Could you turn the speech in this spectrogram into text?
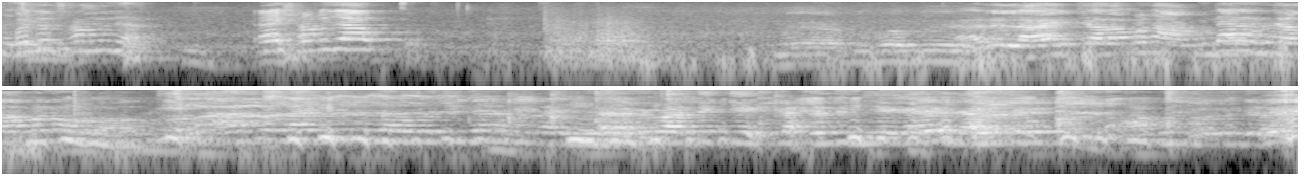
ওই তো সামনে যা এই সামনে যাও। আরে লাইট জ্বালাবো না আগুন দাঁড়া, টাগুন জ্বালাবো না হ্যাপি বার্থডে কেক কাটাতে নিয়ে গেলে আগুন টাগুন জ্বালাবো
